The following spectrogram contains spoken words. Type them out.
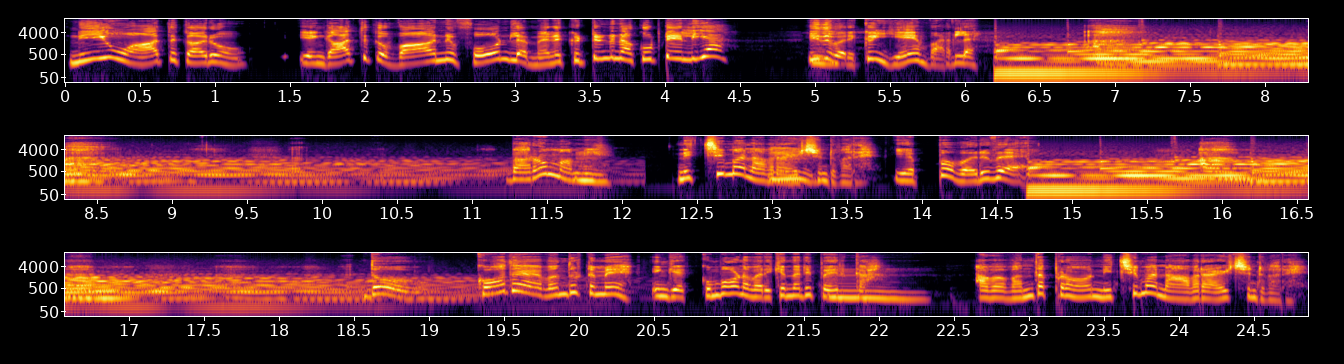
நீயும் ஆத்துக்காரும் எங்க ஆத்துக்கு வான்னு போன்ல மெனக்கிட்டுன்னு நான் கூப்பிட்டேன் இல்லையா? இது வரைக்கும் ஏன் வரல? வரோம் மாமி. நிச்சயமா நான் அவரை அழைச்சிட்டு வரேன். எப்ப வருவ? தோ கோதை வந்துட்டுமே. இங்க கும்பகோணம் வரைக்கும் தானே போயிருக்கா. அவ வந்தப்புறம் நிச்சயமா நான் அவரை அழைச்சிட்டு வரேன்.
